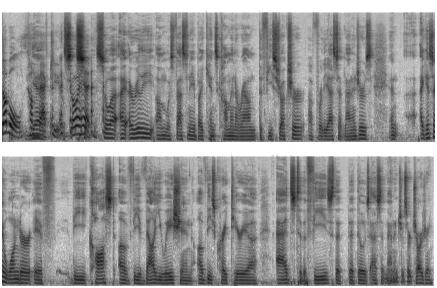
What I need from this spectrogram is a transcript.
double come Yeah. back to you. Go ahead. So, uh, I, I really um, was fascinated by Ken's comment around the fee structure uh, for the asset managers, and I guess I wonder if the cost of the evaluation of these criteria adds to the fees that, that those asset managers are charging.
